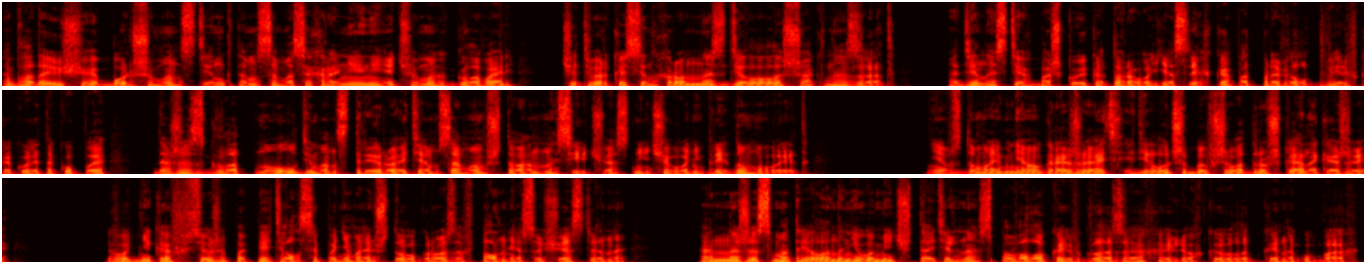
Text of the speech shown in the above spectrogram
Обладающая большим инстинктом самосохранения, чем их главарь, четверка синхронно сделала шаг назад. Один из тех, башкой которого я слегка подправил дверь в какое-то купе, даже сглотнул, демонстрируя тем самым, что Анна сейчас ничего не придумывает. «Не вздумай мне угрожать, иди лучше бывшего дружка накажи». Водников все же попятился, понимая, что угроза вполне существенна. Анна же смотрела на него мечтательно, с поволокой в глазах и легкой улыбкой на губах.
